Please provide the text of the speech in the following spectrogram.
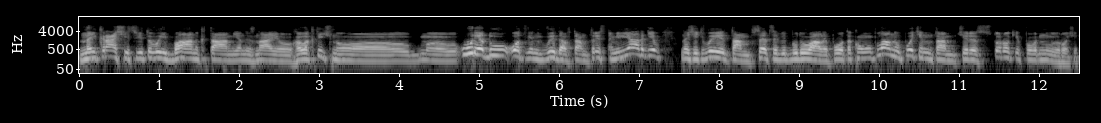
найкращий світовий банк, там, я не знаю, галактичного уряду, от він видав там 300 мільярдів, значить, ви там все це відбудували по такому плану, потім там через 100 років повернули гроші.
